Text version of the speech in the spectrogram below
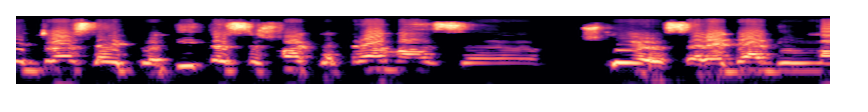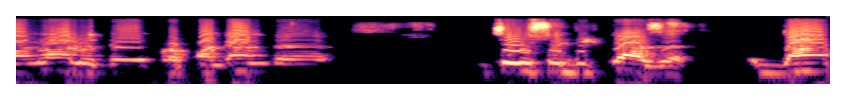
pentru asta e plătită să-și facă treaba, să, știu eu, să redea din manualul de propagandă ce îi se dictează. Dar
